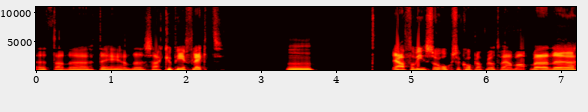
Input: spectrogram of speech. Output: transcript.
Utan eh, det är en eh, så här kupéfläkt. Mm. Ja, förvisso också kopplat mot värmare. Men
